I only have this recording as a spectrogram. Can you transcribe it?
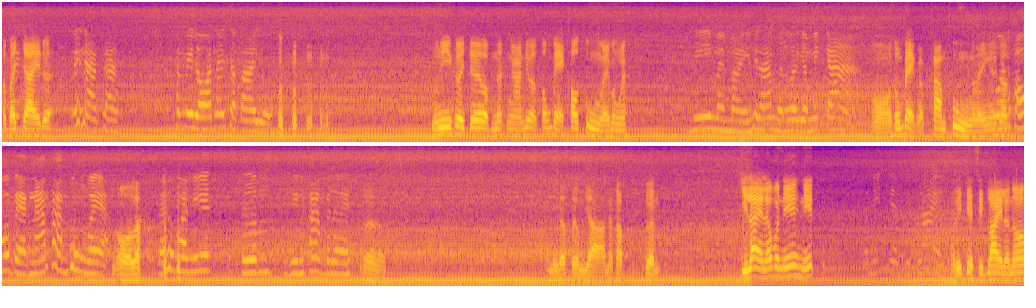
สบายใจด้วย ไม่หนักค่ะ ถ้าไม่ร้อนน่าสบายอยู่มันมีเคยเจอแบบงานที่แบบต้องแบกเข้าทุ่งอะไรบ้างไหม นี่ใหม่ๆพี่ร้านเหมือนเรายังไม่กล้าอ๋อต้องแบกแบบข้ามทุ่งอะไรเงี้ยชวก็นเขาแบกน้ำข้ามทุ่งไปอะ อ๋อแล้วแต่ทุกวันนี้เติมดินข้ามไปเลย เอออันนี้ก็เติมยานะครับ เพื่อน กี่ไร่แล้ววันนี้นิดวันนี้เจ็ดสิบไร่วันนี้เจ็ดสิบไร่แล้วเนาะ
